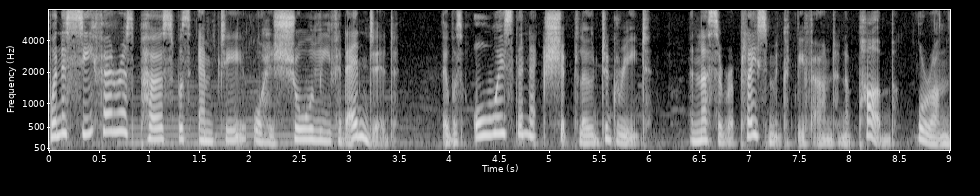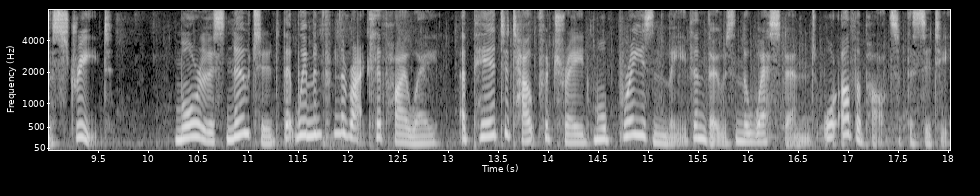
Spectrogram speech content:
When a seafarer's purse was empty or his shore leave had ended, there was always the next shipload to greet, unless a replacement could be found in a pub or on the street. Moralists noted that women from the Ratcliffe Highway appeared to tout for trade more brazenly than those in the West End or other parts of the city.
